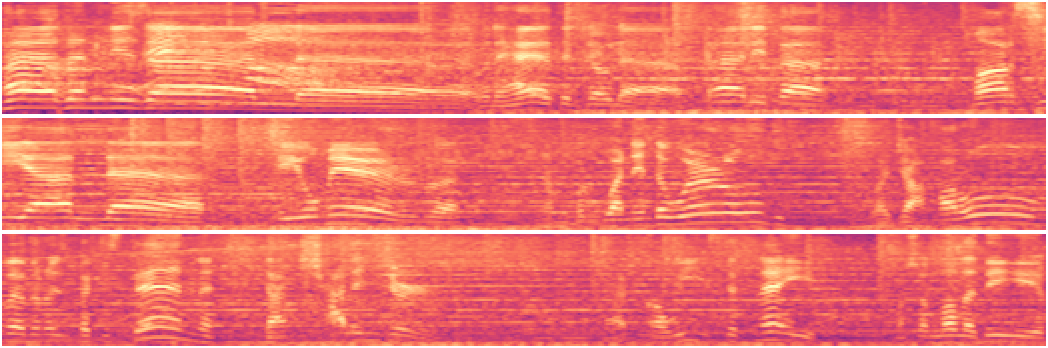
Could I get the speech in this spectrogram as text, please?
هذا النزال. ونهاية الجولة الثالثة. مارسيال ايومير number 1 in the world. وجعفروف من أوزبكستان the challenger لاعب قوي استثنائي. ما شاء الله لديه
